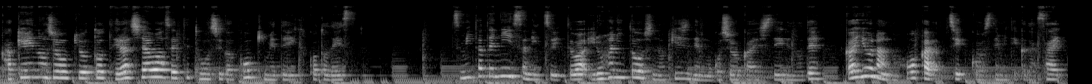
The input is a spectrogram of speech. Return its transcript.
家計の状況と照らし合わせて投資額を決めていくことです。積立 NISA についてはいろはに投資の記事でもご紹介しているので概要欄の方からチェックをしてみてください。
